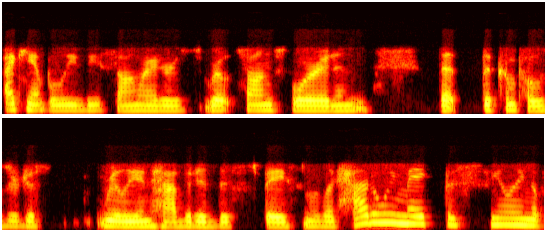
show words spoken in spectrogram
i can't believe these songwriters wrote songs for it and that the composer just really inhabited this space and was like, how do we make this feeling of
